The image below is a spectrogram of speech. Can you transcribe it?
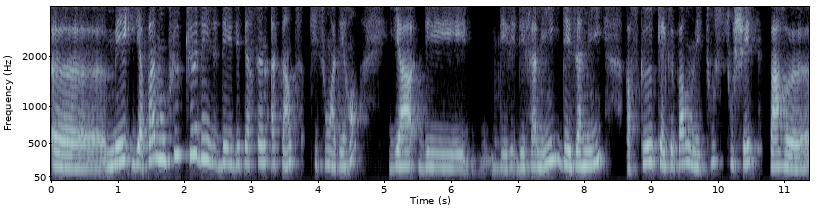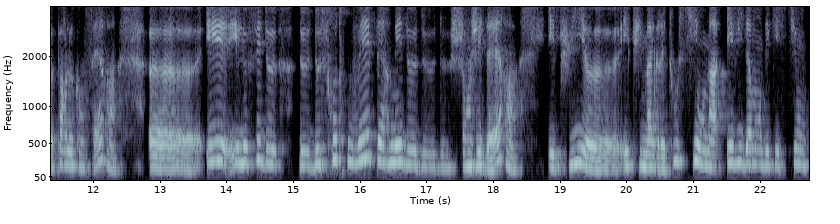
euh, mais il n'y a pas non plus que des, personnes atteintes qui sont adhérents, il y a des, familles, des amis, parce que quelque part, on est tous touchés par, euh, par le cancer. Et, le fait de, de, de, se retrouver permet de, de changer d'air. Et, puis et puis, malgré tout, si on a évidemment des questions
